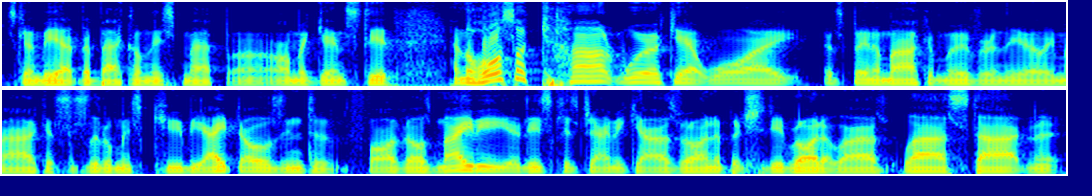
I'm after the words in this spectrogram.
it's going to be out the back on this map, uh, I'm against it. And the horse I can't work out why it's been a market mover in the early markets. It's Little Miss QB, eight dollars into five dollars. Maybe it is because Jamie Kah's riding it, but she did ride it last last start, and it,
